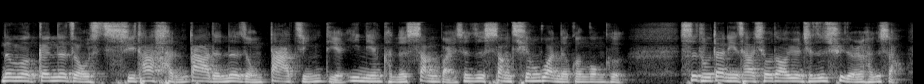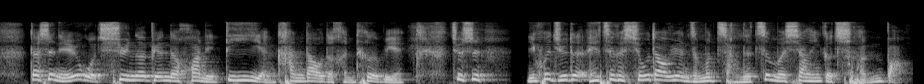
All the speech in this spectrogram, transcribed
那么跟那种其他很大的那种大景点，一年可能上百甚至上千万的观光客。斯图代尼查修道院其实去的人很少，但是你如果去那边的话，你第一眼看到的很特别，就是你会觉得，哎，这个修道院怎么长得这么像一个城堡？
